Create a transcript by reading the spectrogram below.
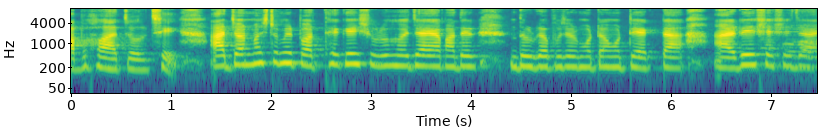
আবহাওয়া চলছে। আর জন্মাষ্টমীর পর থেকেই শুরু হয়ে যায় আমাদের দুর্গাপুজোর মোটামুটি একটা রেশ এসে যায়।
